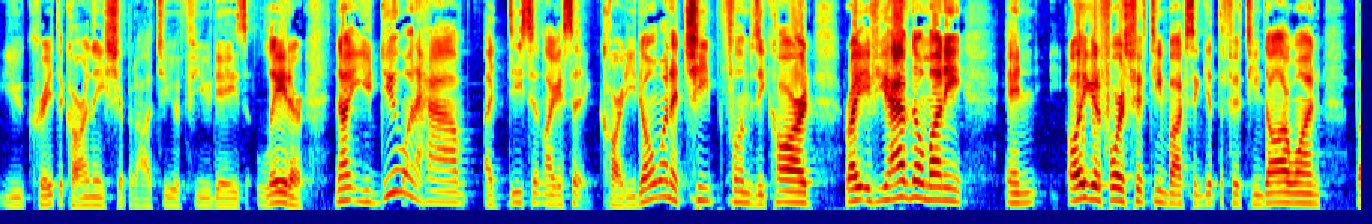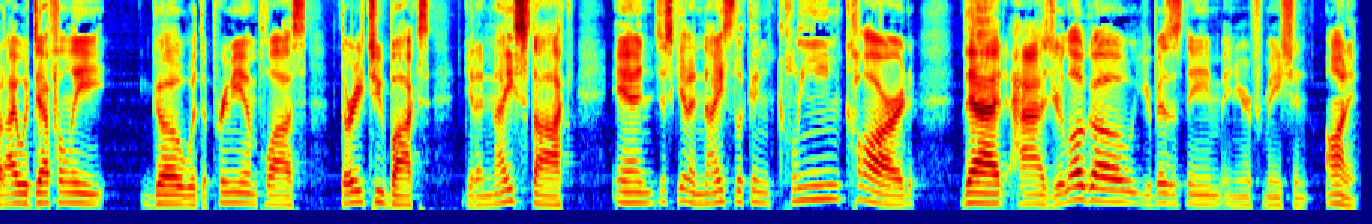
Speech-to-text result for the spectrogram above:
you create the car and they ship it out to you a few days later. Now you do want to have a decent, like I said, card. You don't want a cheap, flimsy card, right? If you have no money and all you get afford is 15 bucks and get the $15 one, but I would definitely go with the premium plus 32 bucks, get a nice stock and just get a nice looking clean card that has your logo, your business name and your information on it.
